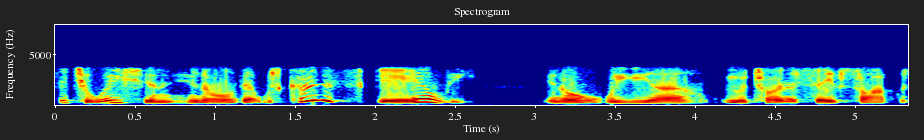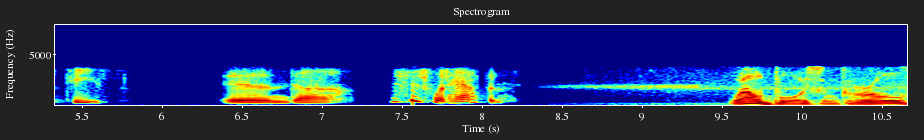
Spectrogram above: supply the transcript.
situation, you know, that was kind of scary. You know, we uh we were trying to save Socrates and uh this is what happened. Well, boys and girls,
